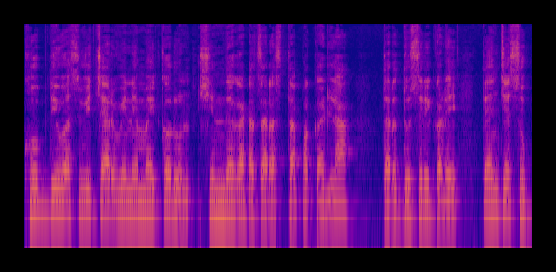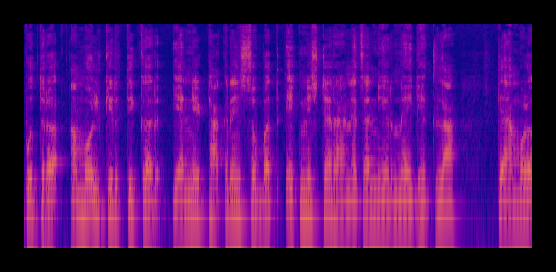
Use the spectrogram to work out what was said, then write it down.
खूप दिवस विचार विनिमय करून शिंदे गटाचा रस्ता पकडला. तर दुसरीकडे त्यांचे सुपुत्र अमोल कीर्तीकर यांनी ठाकरेंसोबत एकनिष्ठ राहण्याचा निर्णय घेतला. त्यामुळं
